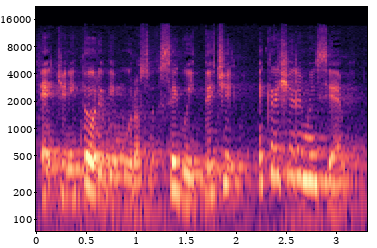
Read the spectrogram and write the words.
e genitori di Muros, seguiteci e cresceremo insieme.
